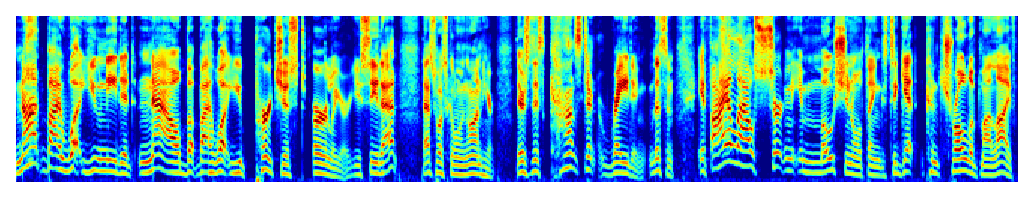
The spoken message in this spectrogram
not by what you needed now, but by what you purchased earlier. You see that? That's what's going on here. There's this constant raiding. Listen, if I allow certain emotional things to get control of my life,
